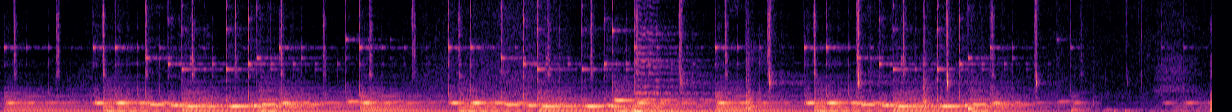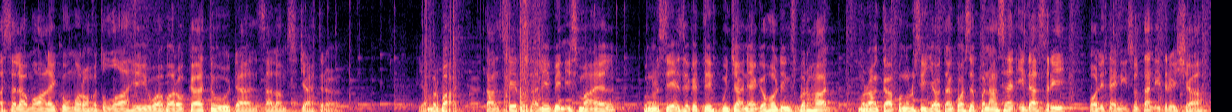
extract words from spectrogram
Assalamualaikum warahmatullahi wabarakatuh dan salam sejahtera. Yang berbahagia Tan Sri Rozali bin Ismail, Pengerusi Eksekutif Puncak Niaga Holdings Berhad, merangkap Pengerusi Jawatan Kuasa Penasihat Industri Politeknik Sultan Idris Shah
